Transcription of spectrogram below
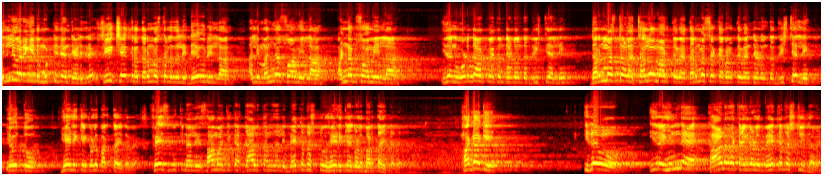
ಎಲ್ಲಿವರೆಗೆ ಇದು ಮುಟ್ಟಿದೆ ಅಂತ ಹೇಳಿದರೆ, ಶ್ರೀ ಕ್ಷೇತ್ರ ಧರ್ಮಸ್ಥಳದಲ್ಲಿ ದೇವರಿಲ್ಲ, ಅಲ್ಲಿ ಮಂಜಸ್ವಾಮಿ ಇಲ್ಲ ಅಣ್ಣಪ್ಪ ಸ್ವಾಮಿ ಇಲ್ಲ, ಇದನ್ನು ಒಡೆದಾಕಬೇಕು ಅಂತ ಹೇಳುವಂಥ ದೃಷ್ಟಿಯಲ್ಲಿ, ಧರ್ಮಸ್ಥಳ ಚಲೋ ಮಾಡ್ತೇವೆ, ಧರ್ಮಸ್ಥಳಕ್ಕೆ ಬರ್ತೇವೆ ಅಂತ ಹೇಳುವಂಥ ದೃಷ್ಟಿಯಲ್ಲಿ ಇವತ್ತು ಹೇಳಿಕೆಗಳು ಬರ್ತಾ ಇದ್ದಾವೆ. ಫೇಸ್ಬುಕ್ನಲ್ಲಿ ಸಾಮಾಜಿಕ ಜಾಲತಾಣದಲ್ಲಿ ಬೇಕಾದಷ್ಟು ಹೇಳಿಕೆಗಳು ಬರ್ತಾ ಇದ್ದಾವೆ. ಹಾಗಾಗಿ ಇದು ಇದರ ಹಿಂದೆ ಕಾಣದ ಕೈಗಳು ಬೇಕಾದಷ್ಟು ಇದ್ದಾವೆ.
